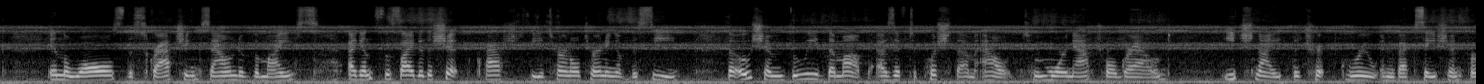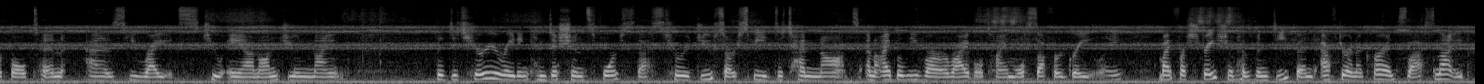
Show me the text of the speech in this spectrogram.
In the walls, the scratching sound of the mice. Against the side of the ship crashed the eternal turning of the sea. The ocean buoyed them up as if to push them out to more natural ground. Each night, the trip grew in vexation for Fulton, as he writes to Anne on June 9th. The deteriorating conditions forced us to reduce our speed to 10 knots, and I believe our arrival time will suffer greatly. My frustration has been deepened after an occurrence last night.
